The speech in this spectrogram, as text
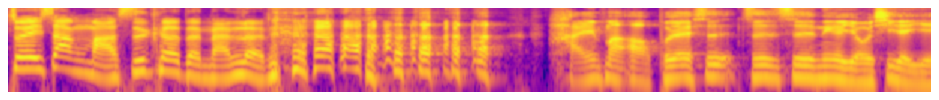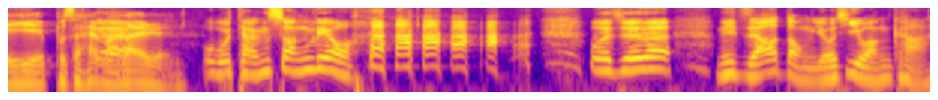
追上马斯克的男人，海马哦，不对，是这是那个游戏的爷爷，不是海马赖人。武藤双六。我觉得你只要懂游戏网卡，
